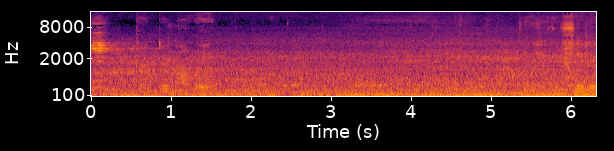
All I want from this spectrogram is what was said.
Going down that way. See the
